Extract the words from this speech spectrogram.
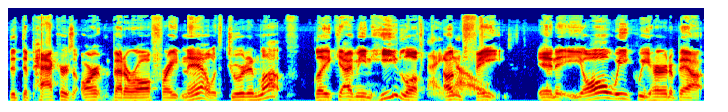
that the Packers aren't better off right now with Jordan Love. Like, I mean, he looked unfazed, and it, all week we heard about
